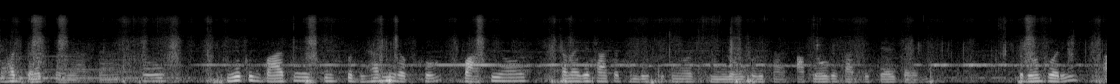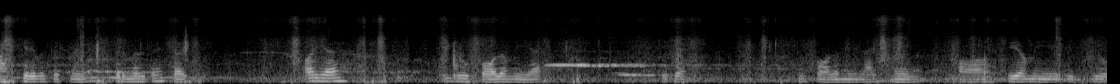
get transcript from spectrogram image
बहुत गलत करने आते हैं। तो ये कुछ बात है, इस चीज़ को ध्यान में रखो। बाकी और समय के साथ साथ हम देख और हम लोगों को भी साथ, आप लोगों के साथ भी शेयर करेंगे। तो डोंट वरी आज के लिए बस इतना ही। फिर मिलते हैं कल। और यार डू फॉलो मी यार। ठीक है you follow me like me or hear me if you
